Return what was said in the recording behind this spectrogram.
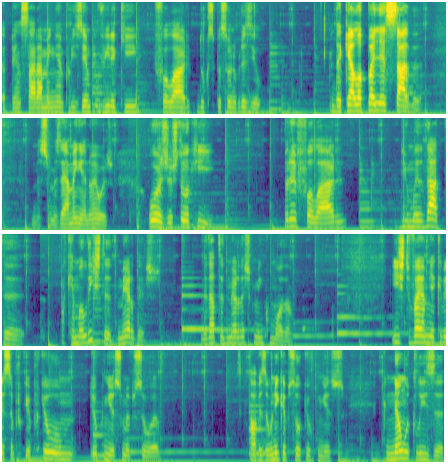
a pensar amanhã, por exemplo, vir aqui falar do que se passou no Brasil. Daquela palhaçada. Mas, mas é amanhã, não é hoje. Hoje eu estou aqui para falar de uma data pá, que é uma lista de merdas. Uma data de merdas que me incomodam. Isto vai à minha cabeça porquê? Porque eu, eu conheço uma pessoa, talvez a única pessoa que eu conheço, que não utiliza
